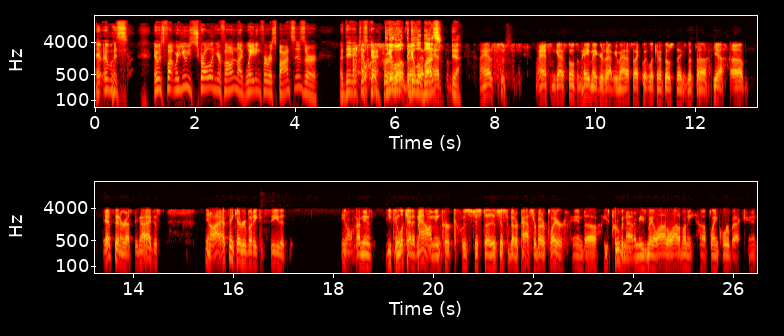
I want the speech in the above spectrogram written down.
it, it was it was fun. Were you scrolling your phone like waiting for responses, or or did it just kind of get a little, get a little buzz? I some, yeah, I had some. I had some guys throwing some haymakers at me, man. So I quit looking at those things. But uh, yeah, um, it's interesting. I just, you know, I think everybody could see that. You know, I mean, you can look at it now. I mean, Kirk was just uh, is just a better passer, better player, and uh, he's proven that. I mean, he's made a lot, a lot of money uh, playing quarterback, and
